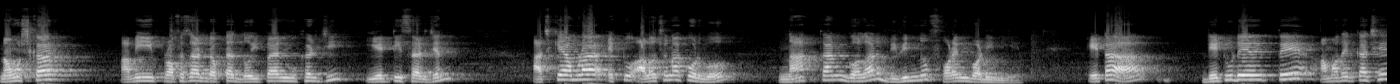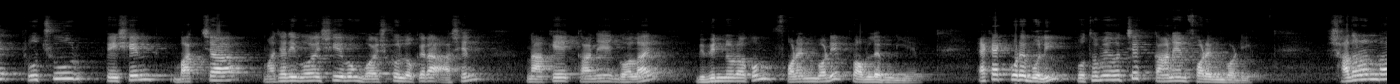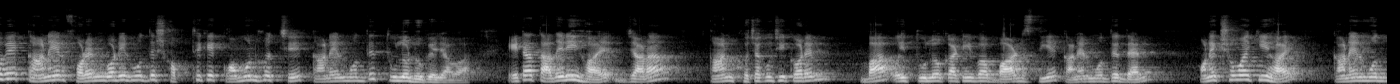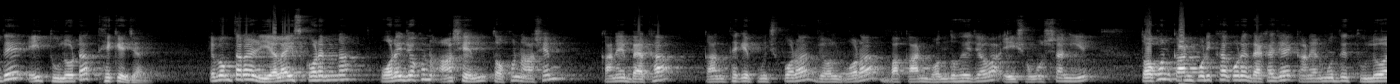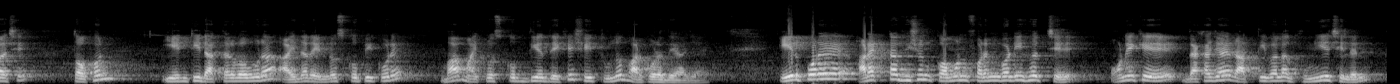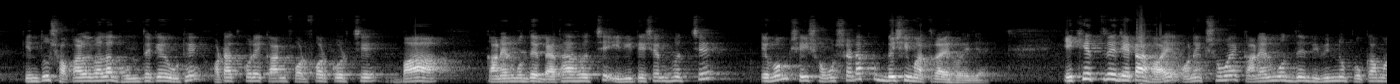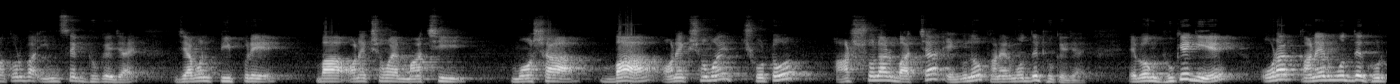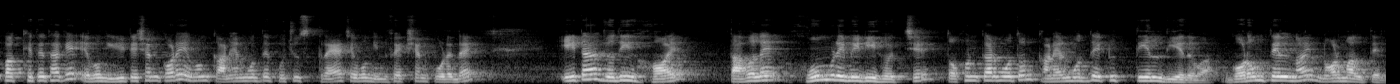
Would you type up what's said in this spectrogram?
নমস্কার, আমি professor doctor Dwaipayan Mukherjee ENT surgeon. আজকে আমরা একটু আলোচনা করব নাক, কান, গলার বিভিন্ন ফরেন বডি নিয়ে। এটা ডে টু ডেতে আমাদের কাছে প্রচুর পেশেন্ট বাচ্চা, মাঝারি বয়সী এবং বয়স্ক লোকেরা আসেন নাকে, কানে, গলায় বিভিন্ন রকম ফরেন বডির প্রবলেম নিয়ে। এক এক করে বলি। প্রথমে হচ্ছে কানের ফরেন বডি সাধারণভাবে কানের ফরেন বডির মধ্যে সবথেকে কমন হচ্ছে কানের মধ্যে তুলো ঢুকে যাওয়া। এটা তাদেরই হয় যারা কান খোঁচাখুচি করেন বা ওই তুলো কাটি বা বার্ডস দিয়ে কানের মধ্যে দেন। অনেক সময় কি হয়, কানের মধ্যে এই তুলোটা থেকে যায় এবং তারা রিয়ালাইজ করেন না। পরে যখন আসেন, তখন আসেন, কানে ব্যথা, কান থেকে পুঁজ পড়া, জল পড়া বা কান বন্ধ হয়ে যাওয়া এই সমস্যা নিয়ে। তখন কান পরীক্ষা করে দেখা যায় কানের মধ্যে তুলো আছে। তখন ইএনটি ডাক্তারবাবুরা আইদার এন্ডোস্কোপি করে বা মাইক্রোস্কোপ দিয়ে দেখে সেই তুলো বার করে দেওয়া যায়। এরপরে আরেকটা ভীষণ কমন ফরেন বডি হচ্ছে, অনেকে দেখা যায় রাত্রিবেলা ঘুমিয়েছিলেন, কিন্তু সকালবেলা ঘুম থেকে উঠে হঠাৎ করে কান ফরফর করছে বা কানের মধ্যে ব্যথা হচ্ছে ইরিটেশন হচ্ছে এবং সেই সমস্যাটা খুব বেশি মাত্রায় হয়ে যায়। এক্ষেত্রে যেটা হয়, অনেক সময় কানের মধ্যে বিভিন্ন পোকামাকড় বা ইনসেক্ট ঢুকে যায়, যেমন পিঁপড়ে বা অনেক সময় মাছি, মশা বা অনেক সময় ছোট আরশোলার বাচ্চা এগুলো কানের মধ্যে ঢুকে যায়। এবং ঢুকে গিয়ে ওরা কানের মধ্যে ঘুরপাক খেতে থাকে এবং ইরিটেশন করে এবং কানের মধ্যে প্রচুর স্ক্র্যাচ এবং ইনফেকশন করে দেয়। এটা যদি হয়, তাহলে হোম রেমেডি হচ্ছে তখনকার মতন কানের মধ্যে একটু তেল দিয়ে দেওয়া। গরম তেল নয়, নর্মাল তেল।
